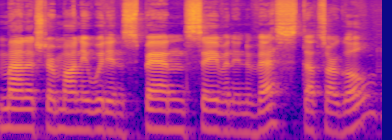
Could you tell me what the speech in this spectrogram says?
manage their money within spend, save, and invest. That's our goal.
